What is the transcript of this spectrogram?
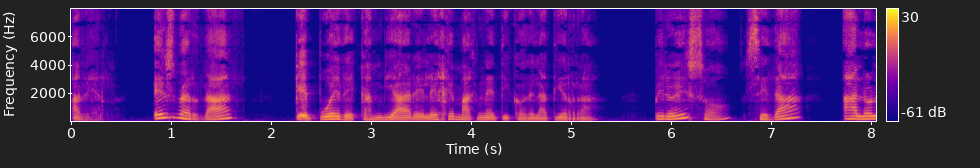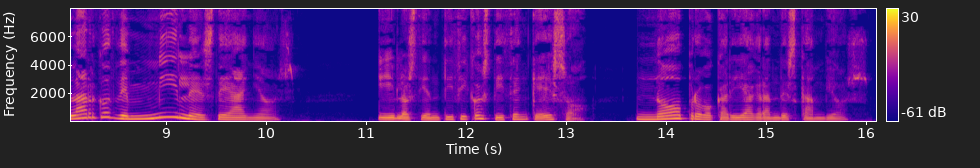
A ver, es verdad que puede cambiar el eje magnético de la Tierra, pero eso se da a lo largo de miles de años. Y los científicos dicen que eso no provocaría grandes cambios,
